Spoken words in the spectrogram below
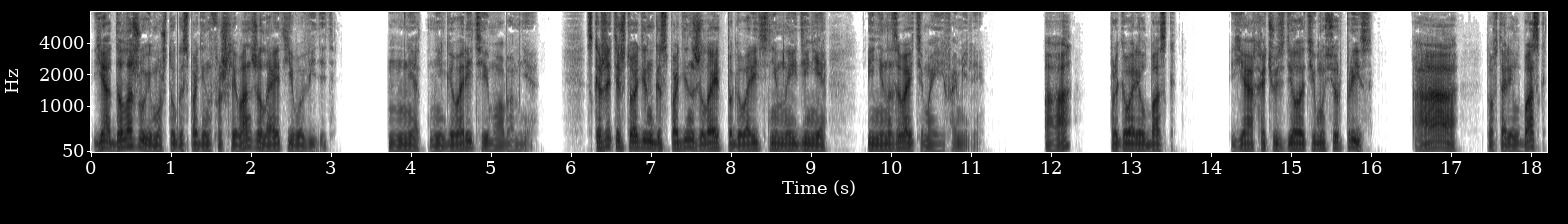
Я доложу ему, что господин Фашлеван желает его видеть. Нет, не говорите ему обо мне. Скажите, что один господин желает поговорить с ним наедине, и не называйте моей фамилии. А? проговорил Баск. Я хочу сделать ему сюрприз. А, повторил Баск,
